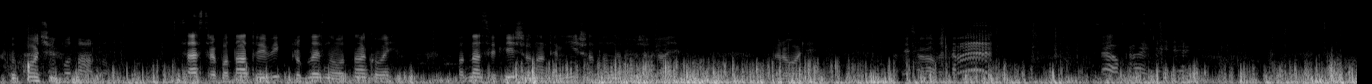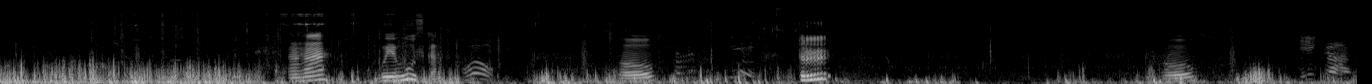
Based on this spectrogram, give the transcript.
хто хоче. По тату. Сестри по татові вік приблизно однаковий. Одна світліша, одна темніша, то не дуже грає. Герої. Ти що робиш? Трррр. Все, вкрай йде. Ага, боєгузка. Оу. Тр. Оу. Кажу.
